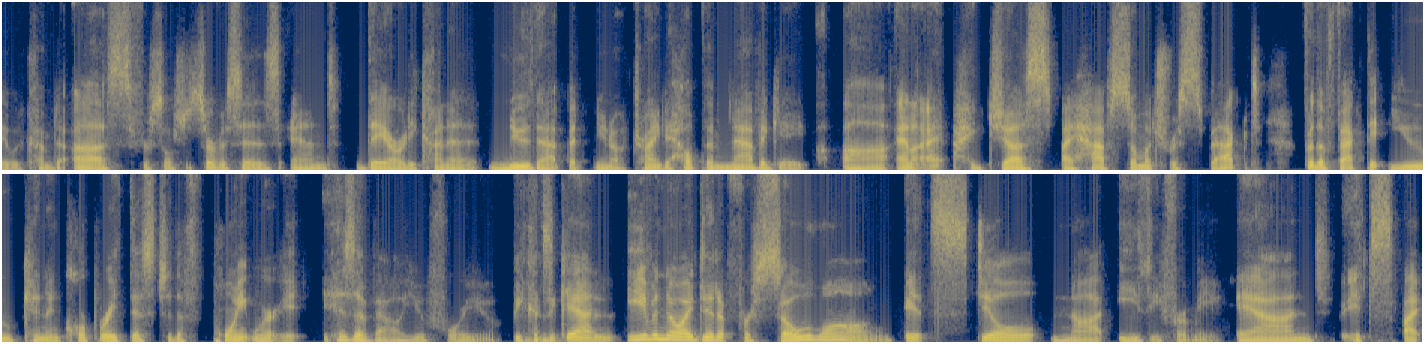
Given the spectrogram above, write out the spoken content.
they would come to us for social services and they already kind of knew that but you know trying to help them navigate uh, and I, I just i have so much respect for the fact that you can incorporate this to the point where it is a value for you because again even though i did it for so long it's still not easy for me and it's i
